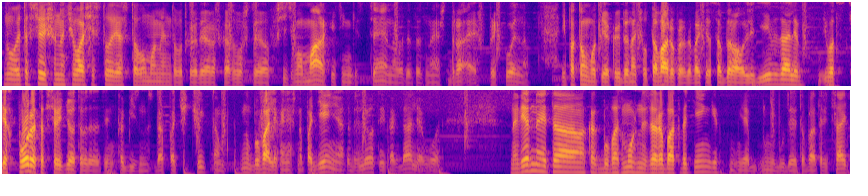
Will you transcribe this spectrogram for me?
Ну, это все еще началась история с того момента, вот когда я рассказывал, что я в сетевом маркетинге, сцена, вот это, знаешь, драйв, прикольно. И потом вот я, когда начал товары продавать, я собирал людей в зале. И вот с тех пор это все идет, вот этот инфобизнес, да, по чуть-чуть там. Ну, бывали, конечно, падения, это взлеты и так далее, вот. Наверное, это как бы возможность зарабатывать деньги. Я не буду этого отрицать.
